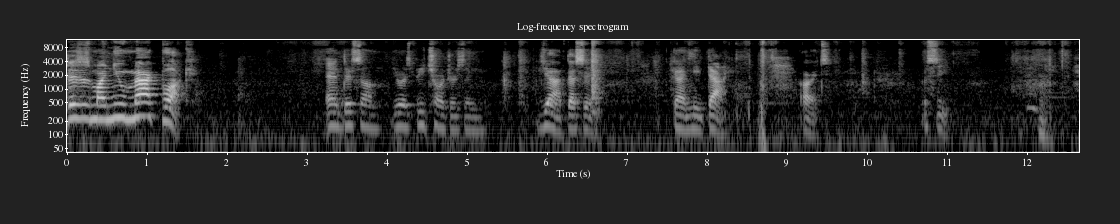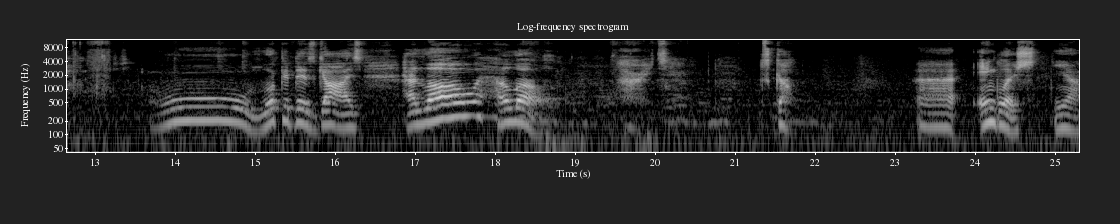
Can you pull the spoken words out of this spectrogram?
This is my new MacBook. And there's some USB chargers and yeah, that's it. Gonna need that. Alright. Let's see. Ooh, look at this, guys. Hello, hello. Alright. Let's go. Uh, English. Yeah.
